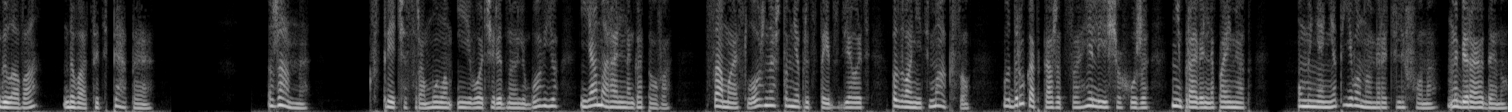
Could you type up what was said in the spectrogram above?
Глава 25. Жанна. К встрече с Рамулом и его очередной любовью я морально готова. Самое сложное, что мне предстоит сделать — позвонить Максу. Вдруг откажется или еще хуже, неправильно поймет. У меня нет его номера телефона. Набираю Дэну.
